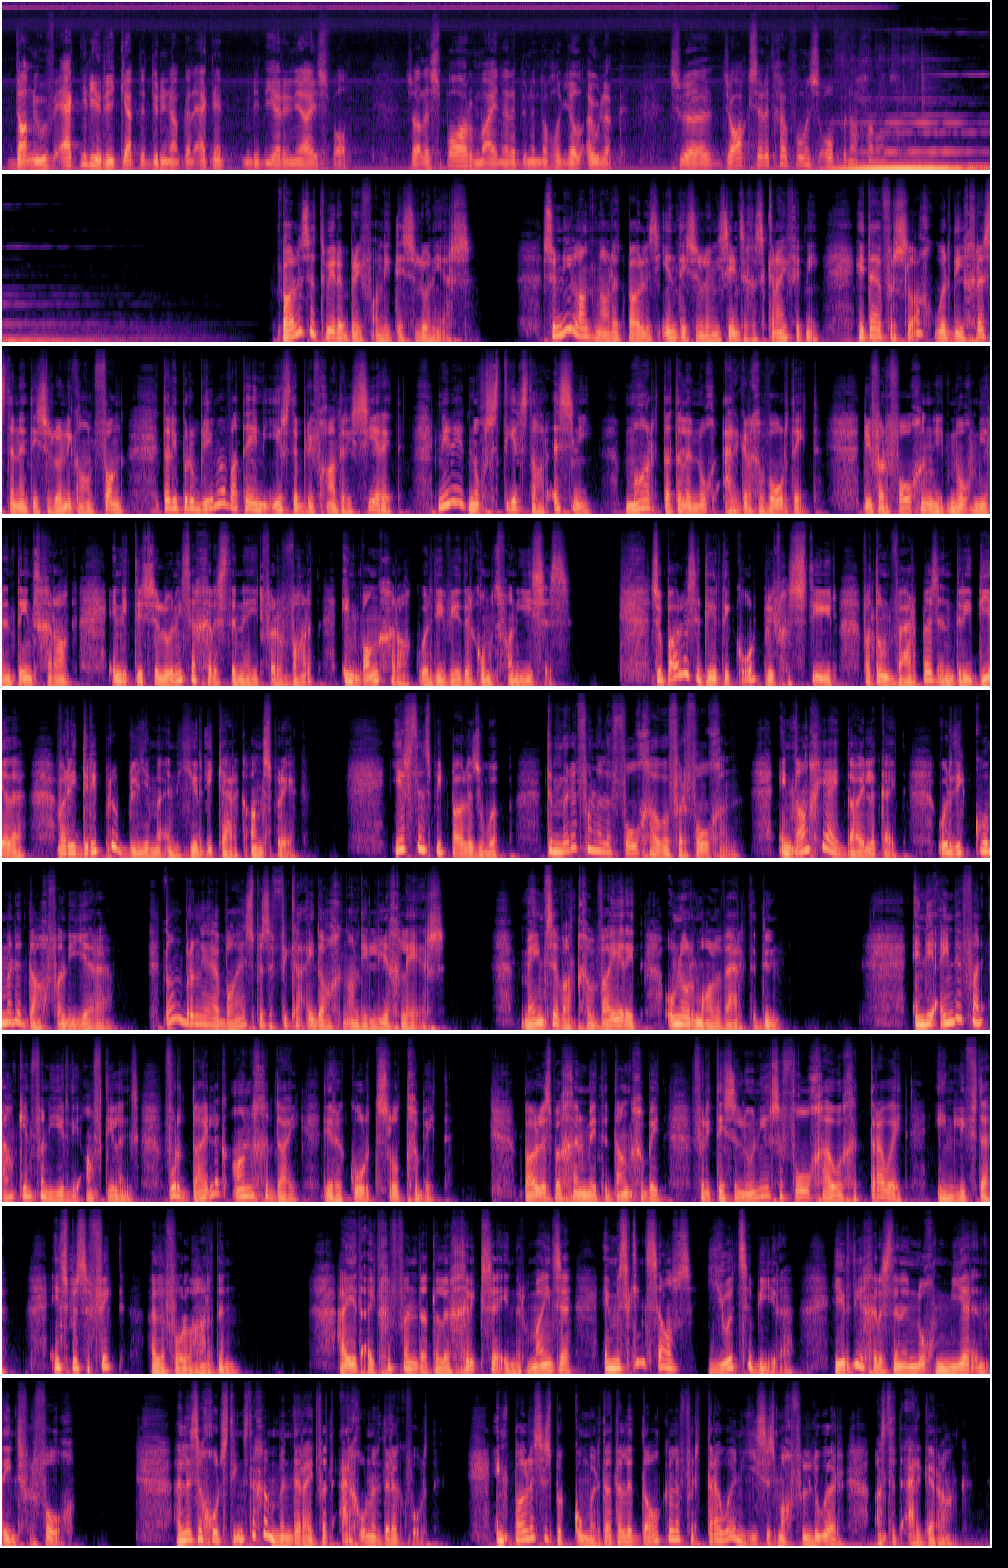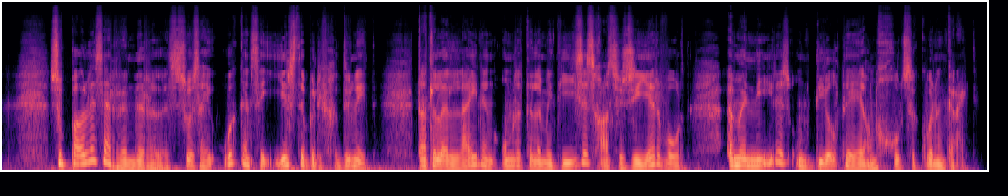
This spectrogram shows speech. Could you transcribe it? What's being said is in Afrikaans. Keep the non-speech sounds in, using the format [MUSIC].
Dan hoef ek nie die recap te doen nie, dan kan ek net met die deur in die huis val. So hulle spaar my en hulle doen dit nogal heel oulik. So Jacques sit dit gou vir ons op en dan gaan ons Paulus se tweede brief aan die Tessaloniërs. So nie lank nadat Paulus 1 Tessalonisense geskryf het nie, het hy 'n verslag oor die Christene in Tessalonika ontvang dat die probleme wat hy in die eerste brief geadresseer het, nie net nog steeds daar is nie, maar dat hulle nog erger geword het. Die vervolging het nog meer intens geraak en die Tessaloniese Christene het verward en bang geraak oor die wederkoms van Jesus. So Paulus het hierdie kort brief gestuur wat ontwerp is in 3 dele wat die drie probleme in hierdie kerk aanspreek. Eerstens bied Paulus hoop te midde van hulle volgehoue vervolging en dan gee hy duidelikheid oor die komende dag van die Here. Dan bring hy 'n baie spesifieke uitdaging aan die leegleiers. Mense wat geweier het om normale werk te doen. En die einde van elkeen van hierdie afdelings word duidelik aangedui deur 'n kort slotgebed. Paulus begin met 'n dankgebed vir die Tessaloniërs se volgehoue getrouheid en liefde en spesifiek hulle volharding. Hy het uitgevind dat hulle Griekse en Romeinse en miskien selfs Joodse bure hierdie Christene nog meer intens vervolg. Hulle is 'n godsdienstige minderheid wat erg onderdruk word. En Paulus is bekommerd dat hulle dalk hulle vertroue in Jesus mag verloor as dit erger raak. So Paulus herinner hulle, soos hy ook in sy eerste brief gedoen het, dat hulle lyding omdat hulle met Jesus geassosieer word, 'n manier is om deel te hê aan God se koninkryk.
